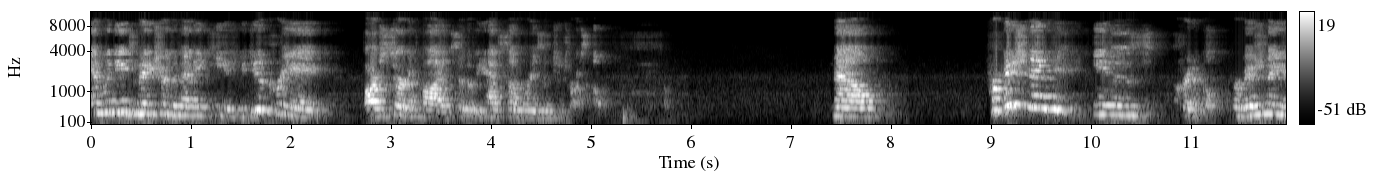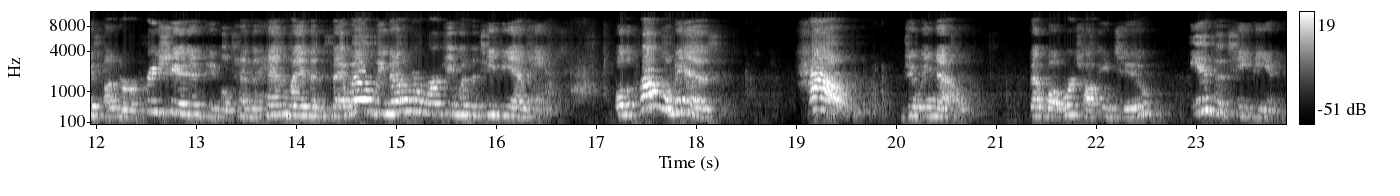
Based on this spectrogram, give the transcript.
And we need to make sure that any keys we do create are certified so that we have some reason to trust them. Now, provisioning is critical. Provisioning is underappreciated. People tend to hand wave and say, well, we know we're working with the TPM and. Well, the problem is, how do we know that what we're talking to is a TPM?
